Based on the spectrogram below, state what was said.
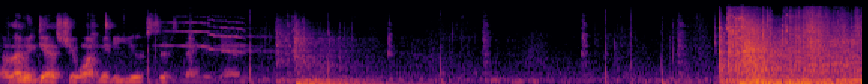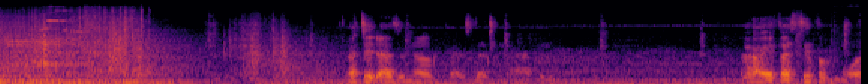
Now let me guess, you want me to use this thing again. I take that as a because it doesn't happen. Alright, if I sip up more,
